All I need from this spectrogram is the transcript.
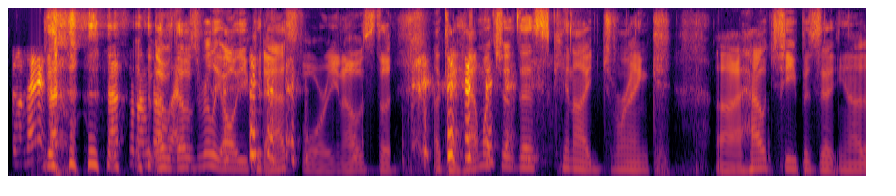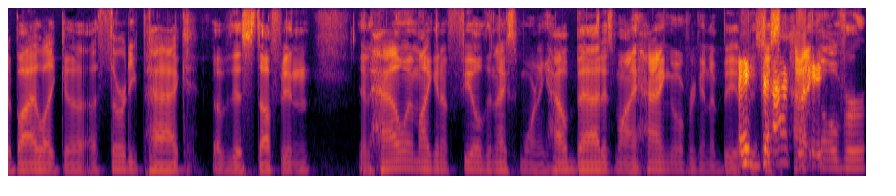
So hey, that's, that's what I'm that, going was, that was really all you could ask for, you know. Is the okay? How much of this can I drink? Uh, how cheap is it, you know, to buy like a, a 30 pack of this stuff? And and how am I gonna feel the next morning? How bad is my hangover gonna be? If it's just Exactly. hangover,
